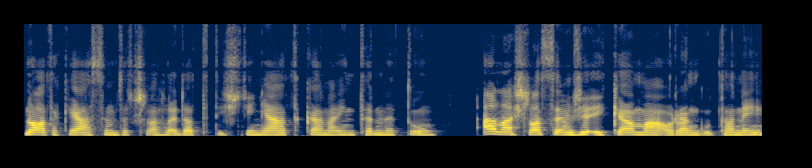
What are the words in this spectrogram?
No a tak já jsem začala hledat ty štěňátka na internetu a našla jsem, že IKEA má orangutany.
